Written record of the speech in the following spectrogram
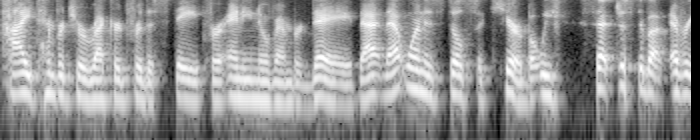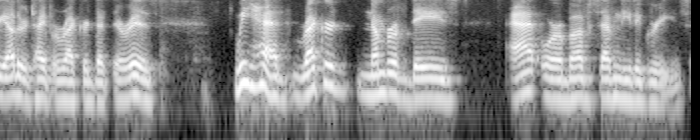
high temperature record for the state for any November day. That that one is still secure, but we set just about every other type of record that there is we had record number of days at or above 70 degrees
